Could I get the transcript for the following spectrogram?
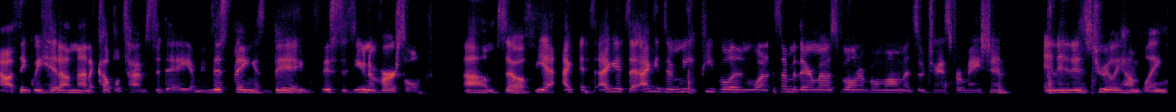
I think we hit on that a couple times today. I mean, this thing is big. This is universal. Um, so yes. yeah, I get, to, I get to, I get to meet people in one, some of their most vulnerable moments of transformation, and it is truly humbling.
